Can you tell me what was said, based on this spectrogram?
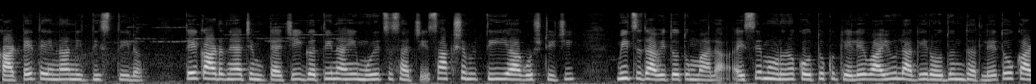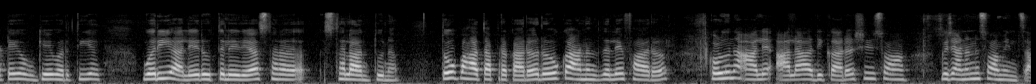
काटे तेना दिसतील. ते काढण्या चिमट्याची गती नाही मुळीच साची साक्ष ती या गोष्टीची. मीच दावितो तुम्हाला. ऐसे म्हणून कौतुक केले वायू लागी रोधून धरले तो काटे अवघे वरती वरी आले रुतलेल्या स्थला स्थलांतून. तो पाहता प्रकार रोग आनंदले फार. कळून आले आला अधिकार श्री स्वा गजानन स्वामींचा.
